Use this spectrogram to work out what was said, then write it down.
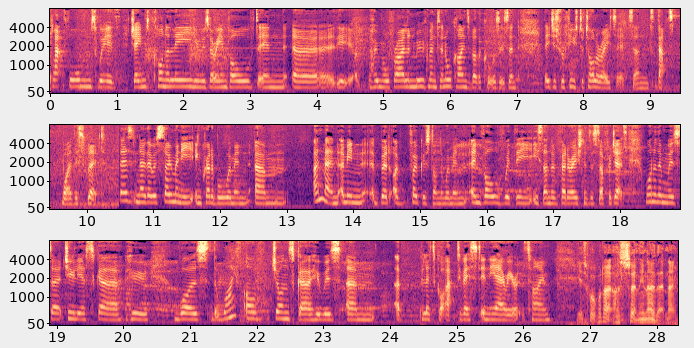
platforms with James Connolly, who was very involved in uh, the Home Rule for Ireland movement and all kinds of other causes, and they just refused to tolerate it, and that's why they split. There's, you know, there were so many incredible women. Um, and men. I mean, but I've focused on the women involved with the East London Federation of the Suffragettes. One of them was uh, Julia Scurr, who was the wife of John Scurr, who was um, a political activist in the area at the time. Yes, what would I, I certainly know that name.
